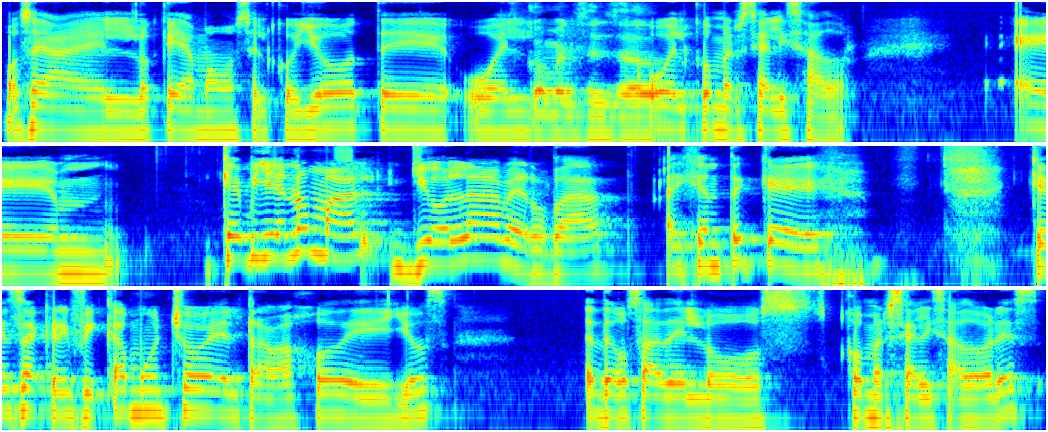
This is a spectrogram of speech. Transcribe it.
O sea, el, lo que llamamos el coyote o el comercializador. O el comercializador. Eh, que bien o mal, yo la verdad, hay gente que, que sacrifica mucho el trabajo de ellos, o sea, de los comercializadores,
